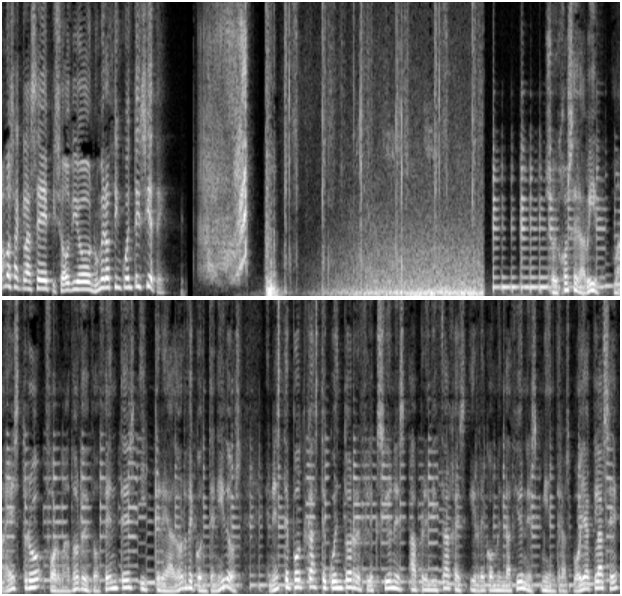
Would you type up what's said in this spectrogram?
Vamos a clase, episodio número 57. Soy José David, maestro, formador de docentes y creador de contenidos. En este podcast te cuento reflexiones, aprendizajes y recomendaciones mientras voy a clase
